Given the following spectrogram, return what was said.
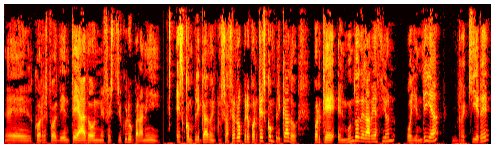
eh, el correspondiente add-on FSU Crew para mí es complicado incluso hacerlo. ¿Pero por qué es complicado? Porque el mundo de la aviación hoy en día requiere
